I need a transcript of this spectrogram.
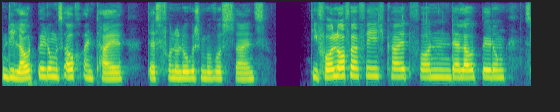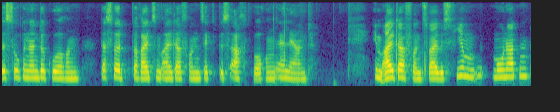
Und die Lautbildung ist auch ein Teil des phonologischen Bewusstseins. Die Vorläuferfähigkeit von der Lautbildung ist das sogenannte Gurren. Das wird bereits im Alter von sechs bis acht Wochen erlernt. Im Alter von zwei bis vier Monaten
